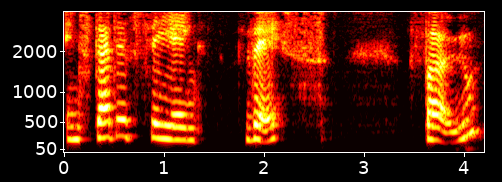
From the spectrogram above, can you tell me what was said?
instead of seeing this foam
